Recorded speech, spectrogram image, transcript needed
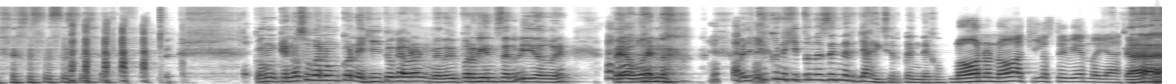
con que no suban un conejito, cabrón, me doy por bien servido, güey. Pero bueno. Oye, ¿qué conejito no es de Energizer, pendejo? No, no, no, aquí lo estoy viendo ya. Ah.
